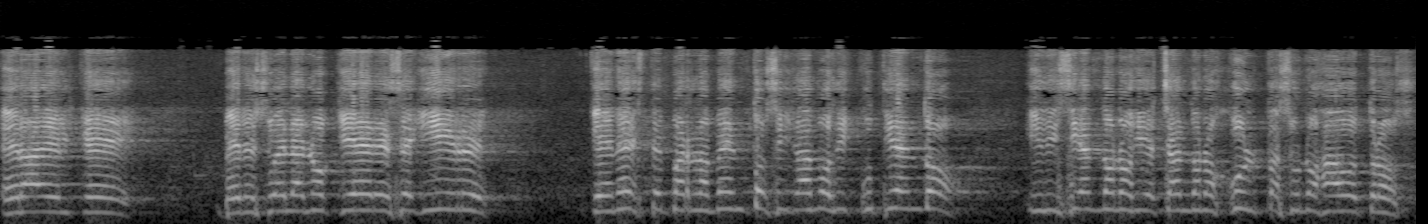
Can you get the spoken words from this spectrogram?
era el que Venezuela no quiere seguir que en este Parlamento sigamos discutiendo y diciéndonos y echándonos culpas unos a otros,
